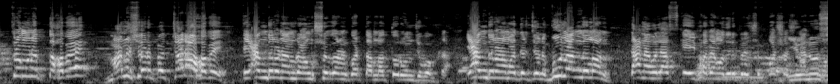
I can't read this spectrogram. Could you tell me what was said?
আক্রমণাত্ম হবে মানুষের উপর চড়াও হবে। এই আন্দোলনে আমরা অংশগ্রহণ করতাম না তরুণ যুবকরা। এই আন্দোলন আমাদের জন্য ভুল আন্দোলন। তা না হলে আজকে এইভাবে আমাদের উপরে ইউনুস।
